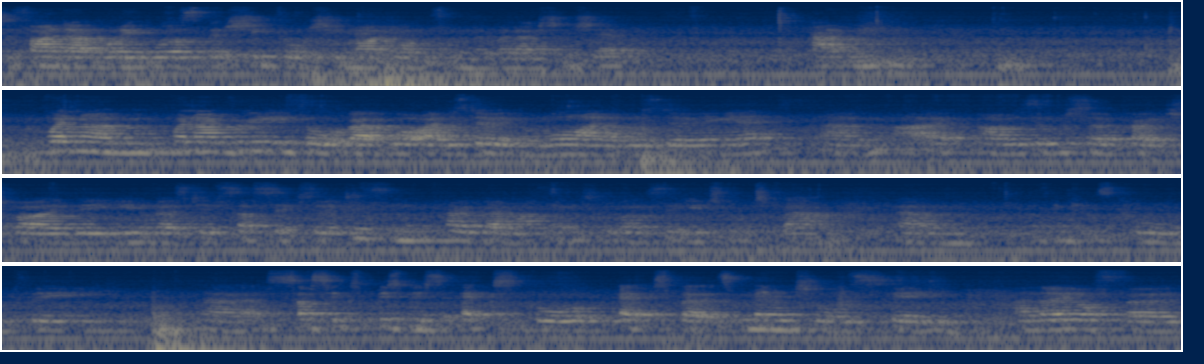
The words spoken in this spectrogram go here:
to find out what it was that she thought she might want from the relationship. Um, when, um, when I really thought about what I was doing and why I was doing it, um, I, I was also approached by the University of Sussex, so a different programme, I think, to the ones that you talked about. Um, called the uh, Sussex Business Export Experts Mentor Scheme and they offered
